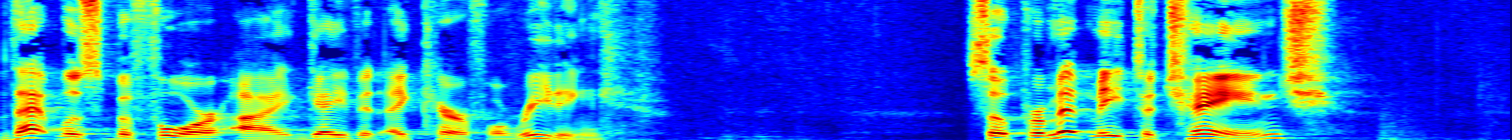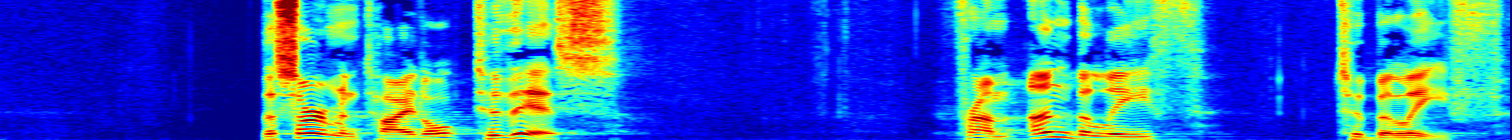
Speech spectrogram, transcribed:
that was before I gave it a careful reading. So permit me to change the sermon title to this From Unbelief to Belief.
